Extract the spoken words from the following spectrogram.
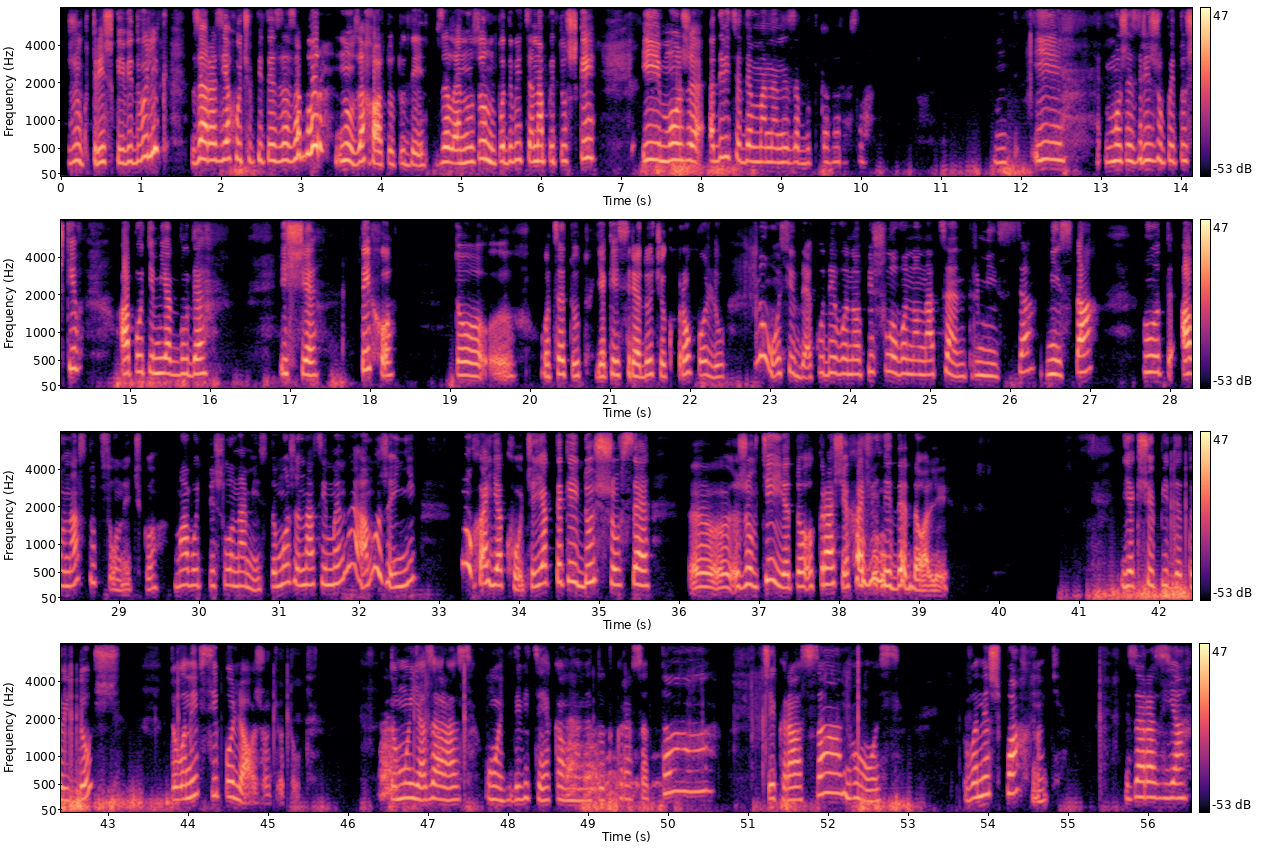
Жук трішки відволік. Зараз я хочу піти за забор, ну, за хату туди, в зелену зону, подивитися на петушки. І може, а дивіться, де в мене незабудка виросла. І може зріжу петушків, а потім, як буде іще тихо, то е, оце тут якийсь рядочок прополю. Ну, ось іде, куди воно пішло, воно на центр місця, міста. От, а в нас тут сонечко. Мабуть, пішло на місто. Може, нас і мене, а може і ні. Ну, хай як хоче. Як такий дощ, що все е, жовтіє, то краще хай він іде далі. Якщо піде той дощ, то вони всі поляжуть отут. Тому я зараз. Ой, дивіться, яка в мене тут красота. Чи краса, ну ось. Вони ж пахнуть. Зараз я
